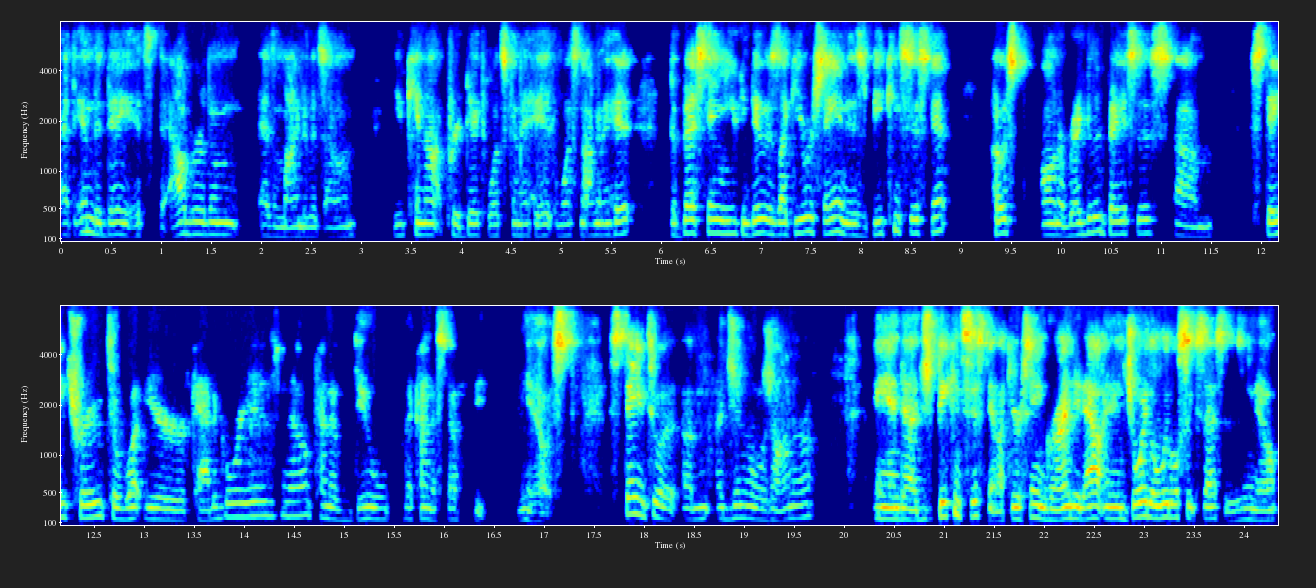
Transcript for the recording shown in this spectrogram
at the end of the day it's the algorithm as a mind of its own. You cannot predict what's going to hit what's not going to hit. The best thing you can do is like you were saying is be consistent post on a regular basis um, stay true to what your category is you know kind of do the kind of stuff you know stay into a, a, a general genre and uh, just be consistent. Like you were saying grind it out and enjoy the little successes you know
